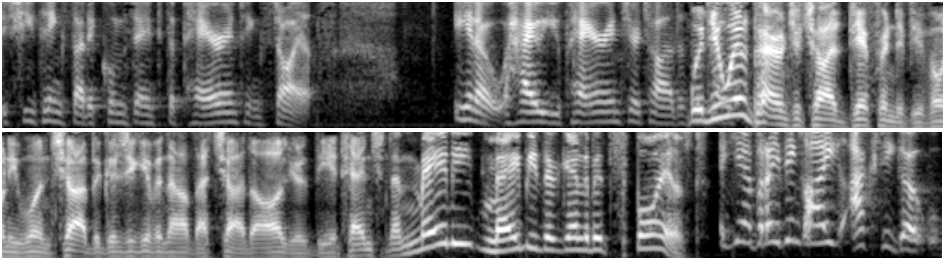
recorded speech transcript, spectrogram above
she thinks that it comes down to the parenting styles. You know how you parent your child. Well, you will parent your child different if you've only one child because you're giving all that child all your the attention, and maybe maybe they're getting a bit spoiled. Yeah, but I think I actually go.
